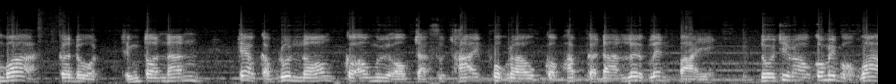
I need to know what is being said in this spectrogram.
ำว่า กระโดด ถึงตอนนั้น แก้วกับรุ่นน้องก็เอามือออกจากสุดท้าย พวกเราก็พับกระดานเลิกเล่นไป โดยที่เราก็ไม่บอกว่า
